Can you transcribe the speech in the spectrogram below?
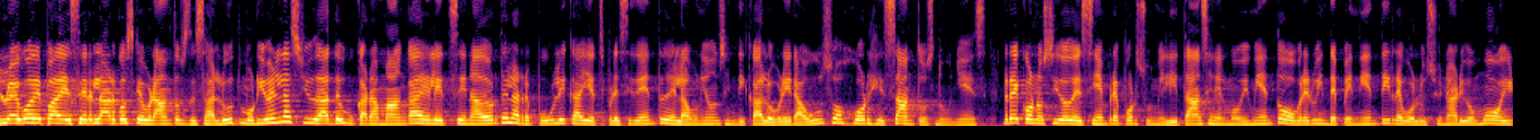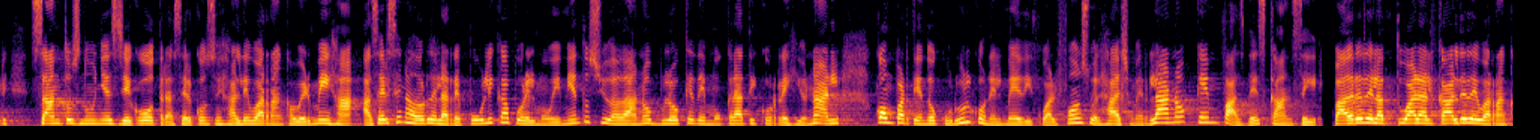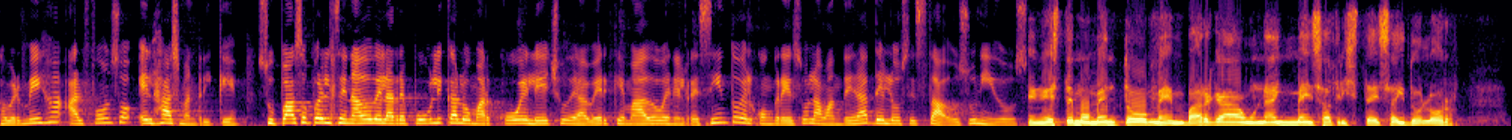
Luego de padecer largos quebrantos de salud, murió en la ciudad de Bucaramanga el ex senador de la República y expresidente de la Unión Sindical Obrera Uso, Jorge Santos Núñez. Reconocido de siempre por su militancia en el movimiento obrero independiente y revolucionario MOIR, Santos Núñez llegó, tras ser concejal de Barranca Bermeja, a ser senador de la República por el Movimiento Ciudadano Bloque Democrático Regional, compartiendo curul con el médico Alfonso El Hach Merlano, que en paz descanse. Padre del actual alcalde de Barranca Bermeja, Alfonso El Hashmanrique. Su paso por el Senado de la República lo marcó el hecho de haber quemado en el recinto del Congreso la bandera de los Estados Unidos. En este momento me embarga una inmensa tristeza y dolor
